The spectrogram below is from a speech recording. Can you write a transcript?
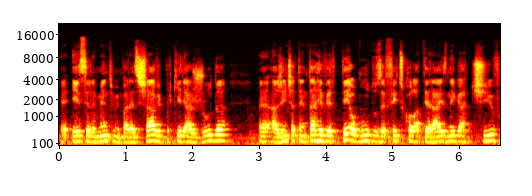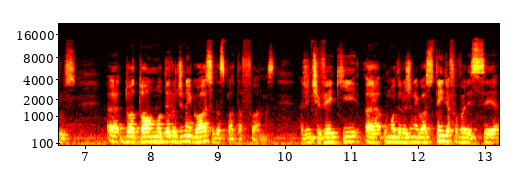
É, esse elemento me parece chave porque ele ajuda é, a gente a tentar reverter alguns dos efeitos colaterais negativos uh, do atual modelo de negócio das plataformas. A gente vê que uh, o modelo de negócio tende a favorecer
